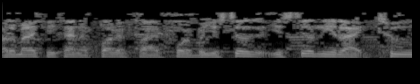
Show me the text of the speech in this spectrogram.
automatically kind of qualify for. it. But you still you still need like two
